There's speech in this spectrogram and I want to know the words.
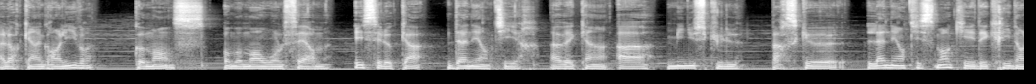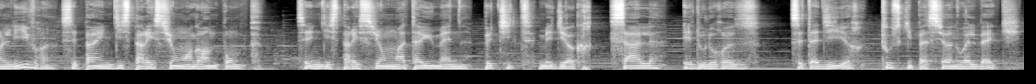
alors qu'un grand livre commence au moment où on le ferme. Et c'est le cas d'anéantir, avec un A minuscule, parce que l'anéantissement qui est décrit dans le livre, c'est pas une disparition en grande pompe, c'est une disparition à taille humaine, petite, médiocre, sale et douloureuse, c'est-à-dire tout ce qui passionne Welbeck.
